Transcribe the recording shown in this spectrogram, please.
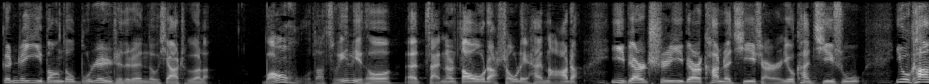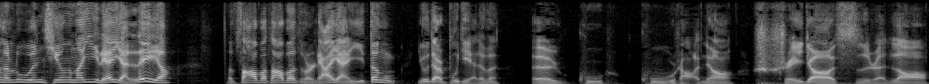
跟着一帮都不认识的人都下车了。王虎子嘴里头呃在那叨着，手里还拿着，一边吃一边看着七婶，又看七叔，又看看陆文清，那一脸眼泪呀。他咂巴咂巴嘴，俩眼一瞪，有点不解的问：“呃，哭哭啥呢？谁家死人了？”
